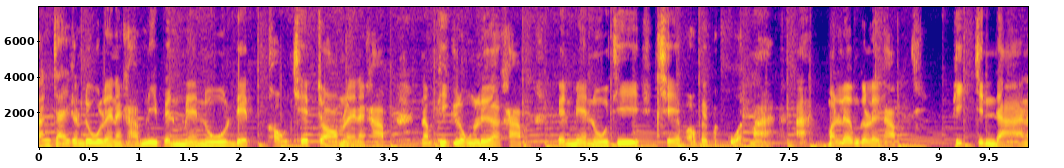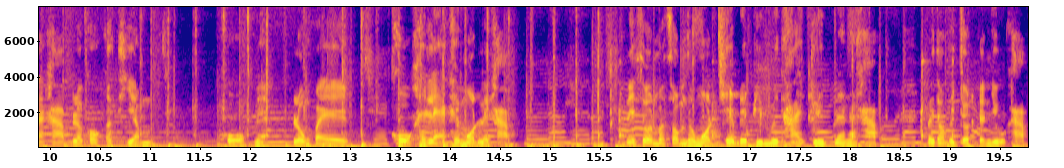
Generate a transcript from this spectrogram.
ตั้งใจกันดูเลยนะครับ นี่เป็นเมนูเด็ดของเชฟจอมเลยนะครับ น้ำพริกลงเรือครับ เป็นเมนูที่เชฟเอาไปประกวดมาอะมาเริ่มกันเลยครับพริกจินดานะครับ แล้วก็กระเทียมโขกเนี่ยลงไปโขกให้แหลกให้หมดเลยครับ ในส่วนผสมทั้งหมดเชฟได้พิมพ์ไว้ท้ายคลิปแล้วนะครับไม่ต้องไปจดกันอยู่ครับ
